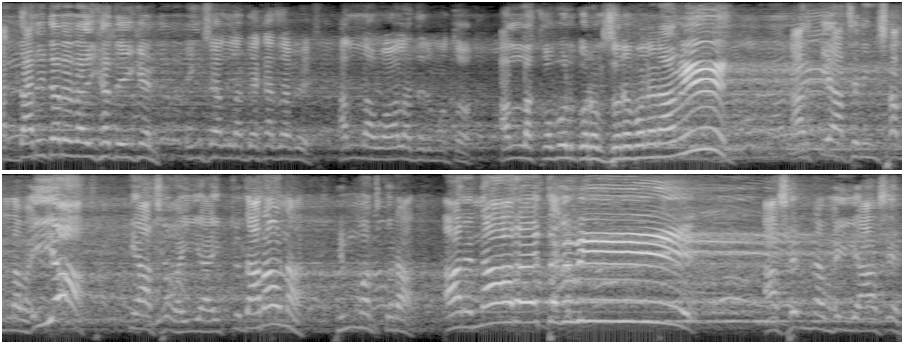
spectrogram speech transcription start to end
আর দাড়িটারে রাইখা দেখেন ইনশাল্লাহ দেখা যাবে আল্লাহ ওয়ালাদের মতো। আল্লাহ কবুল করুক জোরে বলেন আমি আর কে আছেন ইনশাল্লাহ ভাইয়া? কে আছো ভাইয়া? একটু দাঁড়াও না, হিম্মত করা। আর না রে তাকবীর! আসেন না ভাইয়া, আসেন।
